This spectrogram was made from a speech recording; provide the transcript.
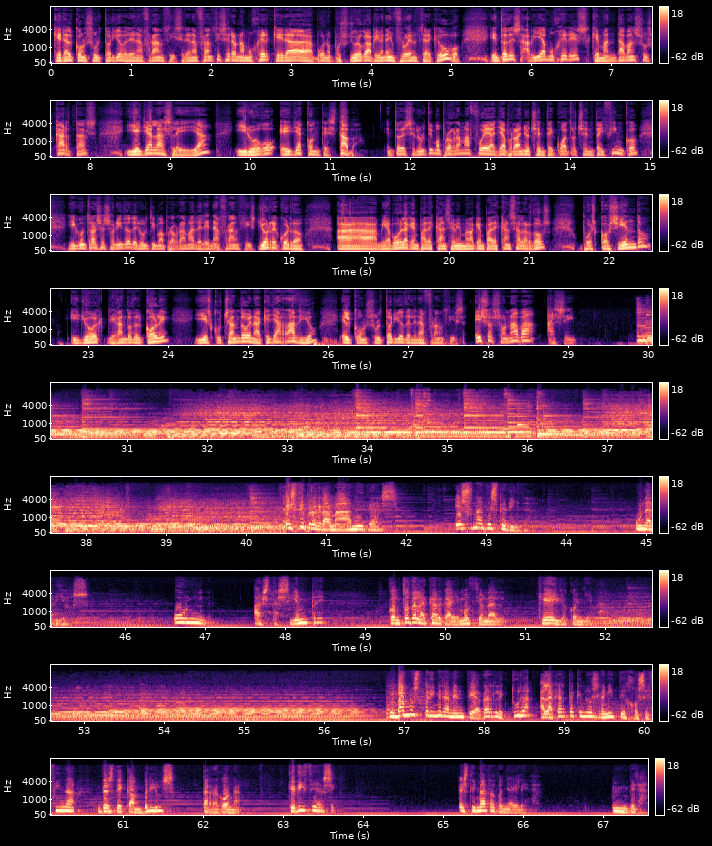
que era el consultorio de Elena Francis. Elena Francis era una mujer que era, bueno, pues yo creo que la primera influencer que hubo. Y entonces había mujeres que mandaban sus cartas y ella las leía y luego ella contestaba. Entonces, el último programa fue allá por el año 84-85 y encontrado ese sonido del último programa de Elena Francis. Yo recuerdo a mi abuela que en paz descansa y a mi mamá que en paz descansa, las dos, pues cosiendo y yo llegando del cole y escuchando en aquella radio el consultorio de Elena Francis. Eso sonaba así. Este programa, amigas, es una despedida, un adiós, un hasta siempre con toda la carga emocional que ello conlleva. Vamos primeramente a dar lectura a la carta que nos remite Josefina desde Cambrils, Tarragona, que dice así. Estimada doña Elena, verá,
